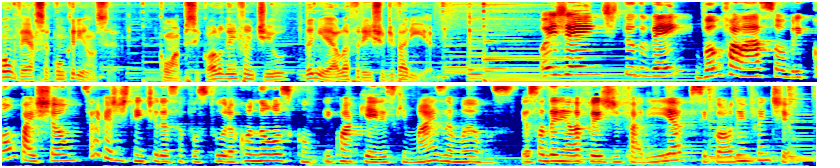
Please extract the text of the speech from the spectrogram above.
Conversa com Criança, com a psicóloga infantil Daniela Freixo de Varia. Oi, gente, tudo bem? Vamos falar sobre compaixão. Será que a gente tem tido essa postura conosco e com aqueles que mais amamos? Eu sou Daniela Freixo de Faria, psicóloga infantil.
